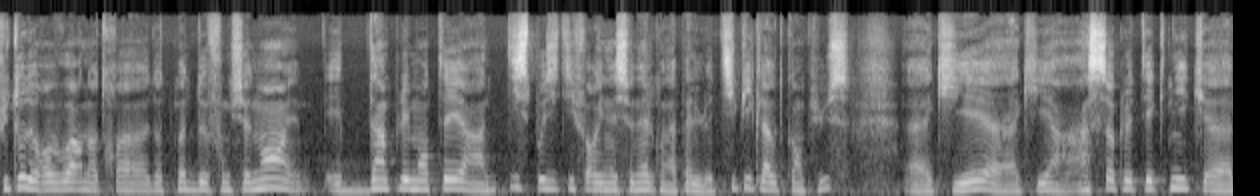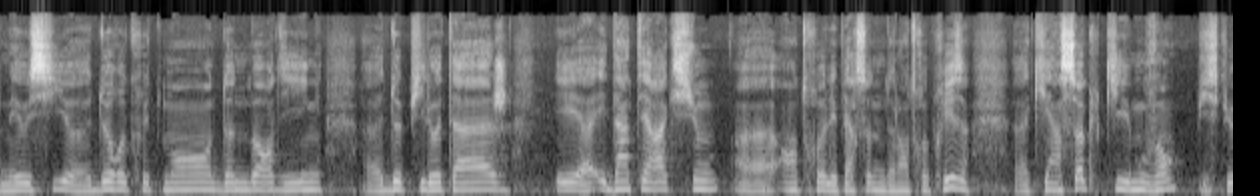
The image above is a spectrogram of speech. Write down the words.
plutôt de revoir notre, euh, notre mode de fonctionnement et, d'implémenter un dispositif organisationnel qu'on appelle le Tipeee Cloud Campus, euh, qui est, euh, qui est un, socle technique, mais aussi de recrutement, d'onboarding, de pilotage et, d'interaction entre les personnes de l'entreprise, qui est un socle qui est mouvant, puisque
